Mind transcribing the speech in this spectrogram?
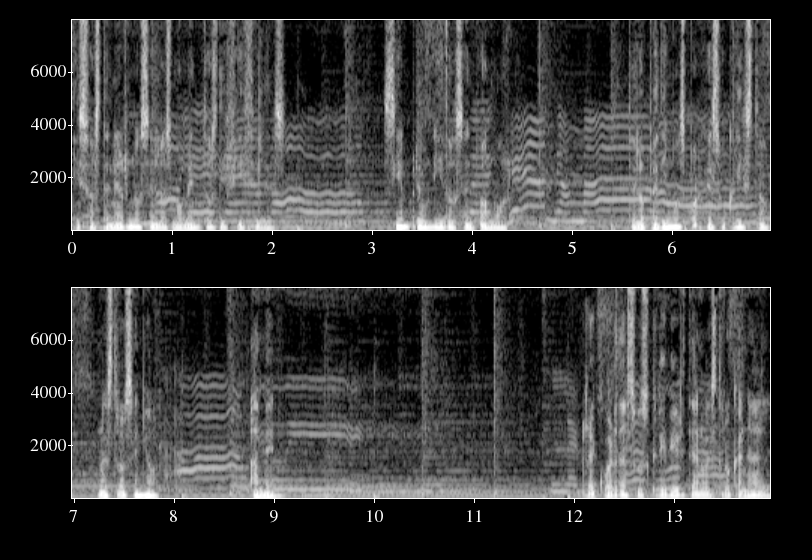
y sostenernos en los momentos difíciles siempre unidos en tu amor. Te lo pedimos por Jesucristo, nuestro Señor. Amén. Recuerda suscribirte a nuestro canal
